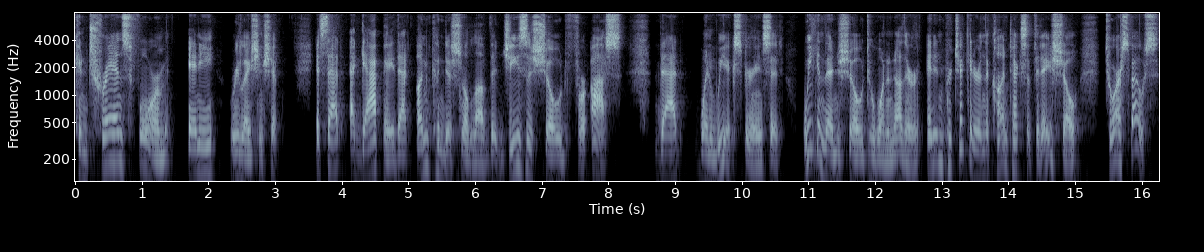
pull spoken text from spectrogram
can transform any relationship. It's that agape, that unconditional love that Jesus showed for us that when we experience it, we can then show to one another, and in particular, in the context of today's show, to our spouse.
